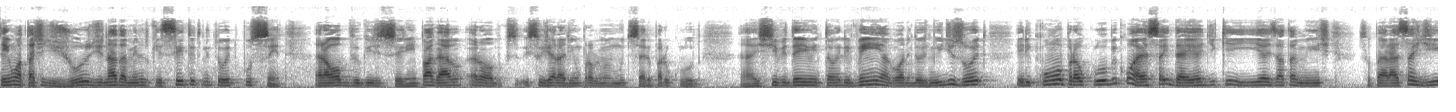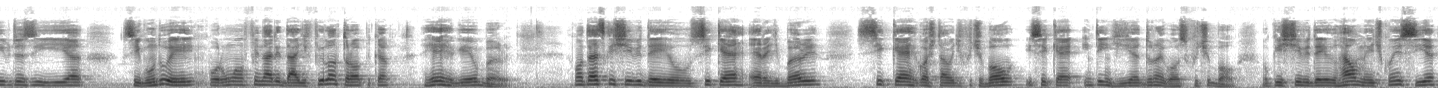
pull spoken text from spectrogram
tem uma taxa de juros de nada menos do que 138%. Era óbvio que isso seria impagável, era óbvio que isso geraria um problema muito sério para o clube. Uh, Steve Dale, então, ele vem agora em 2018, ele compra o clube com essa ideia de que ia exatamente superar essas dívidas e ia, segundo ele, por uma finalidade filantrópica, reerguer o Bury. Acontece que Steve Dale sequer era de Bury, sequer gostava de futebol e sequer entendia do negócio futebol. O que Steve Dale realmente conhecia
